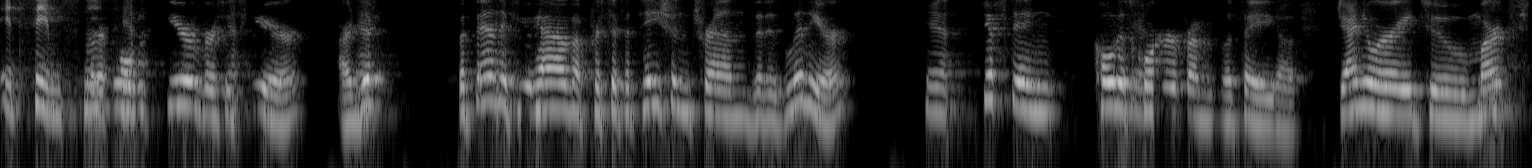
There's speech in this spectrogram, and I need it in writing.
It, it seems, that are no? cold here versus here are Yeah. different. But then if you have a precipitation trend that is linear, Yeah. shifting coldest Yeah. quarter from, let's say, you know, January to March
